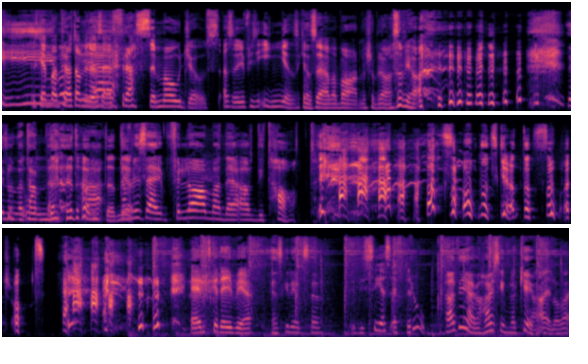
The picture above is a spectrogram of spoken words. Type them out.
i Jag ska bara prata om mina så här hjärta. Frasse-mojos. Alltså det finns ingen som kan söva barn så bra som jag. Den onda tanten. tanten. Ja, de blir så här förlamade av ditt hat. Alltså hon har skrattat så rått. jag älskar dig med. Jag ska det också. Vi ses efter Rom. Ja, det gör vi. Har det så himla kul. Ja, jag lovar.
